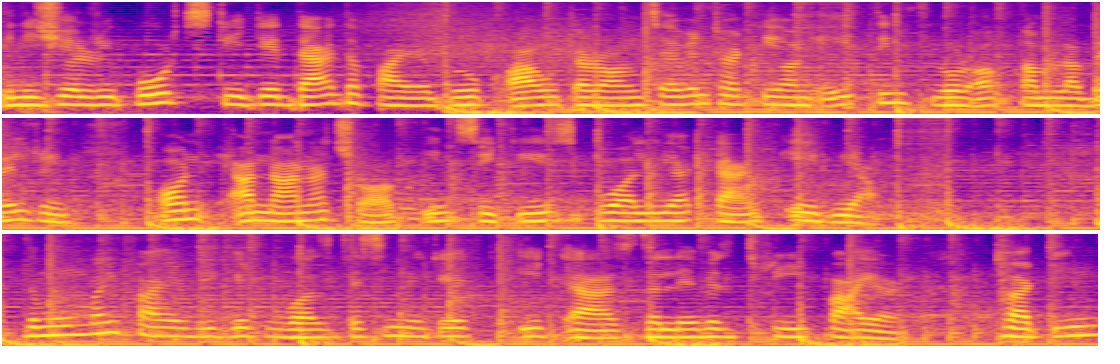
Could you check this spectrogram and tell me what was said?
Initial reports stated that the fire broke out around 7.30 on 18th floor of Kamla building on Anana Chowk in city's Gowalia Tank area. The Mumbai Fire Brigade was designated it as the level 3 fire. 13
